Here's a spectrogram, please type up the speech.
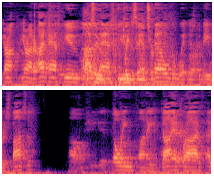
Your, Hon- Your Honor, I'd ask you, I would to ask you complete his to answer. tell the witness to be responsive. Um, she is going on a diatribe. Uh,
